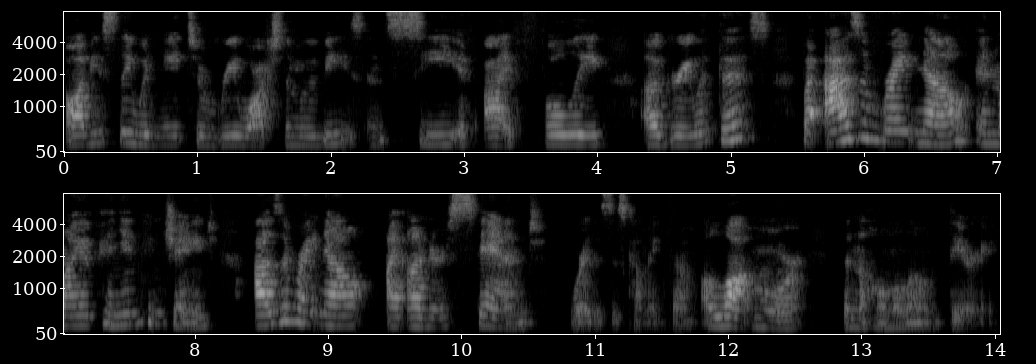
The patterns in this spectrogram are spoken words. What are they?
obviously would need to rewatch the movies and see if i fully agree with this. But as of right now and my opinion can change as of right now i understand where this is coming from, a lot more than the Home Alone theory.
